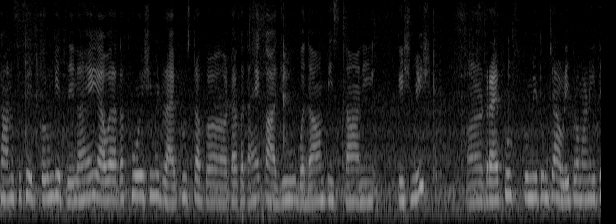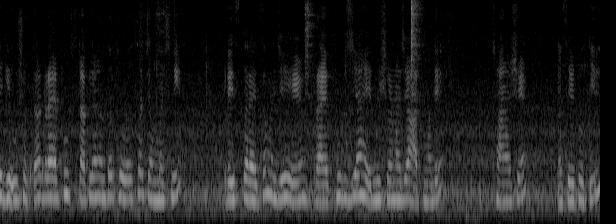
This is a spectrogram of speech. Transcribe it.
छान असं सेट करून घेतलेलं आहे. यावर आता थोडीशी मी ड्रायफ्रूट्स टाक टाकत आहे. काजू बदाम पिस्ता आणि किशमिश. ड्रायफ्रूट्स तुम्ही तुमच्या आवडीप्रमाणे इथे घेऊ शकता. ड्रायफ्रूट्स टाकल्यानंतर थोडंसं चम्मचनी प्रेस करायचं. म्हणजे हे ड्रायफ्रूट्स जे आहेत मिश्रणाच्या आतमध्ये छान असे सेट होतील.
